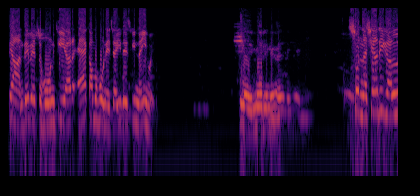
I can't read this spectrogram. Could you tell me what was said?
ਧਿਆਨ ਦੇ ਵਿੱਚ ਹੋਣ ਕਿ ਯਾਰ ਇਹ ਕੰਮ ਹੋਣੇ ਚਾਹੀਦੇ ਸੀ ਨਹੀਂ ਹੋਏ। ਨਹੀਂ ਮੇਰੀ ਨਹੀਂ ਹੈ ਨਹੀਂ ਸੋ ਨਸ਼ਿਆਂ ਦੀ ਗੱਲ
